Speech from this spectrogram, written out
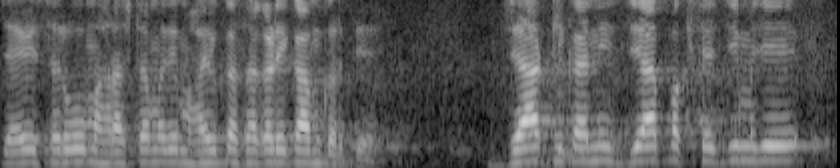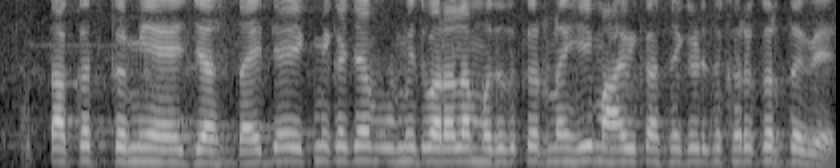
ज्यावेळी सर्व महाराष्ट्रामध्ये महाविकास आघाडी काम करते ज्या ठिकाणी ज्या पक्षाची म्हणजे ताकद कमी आहे जास्त आहे त्या एकमेकाच्या उमेदवाराला मदत करणं ही महाविकास आघाडीचं खरं कर्तव्य आहे.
